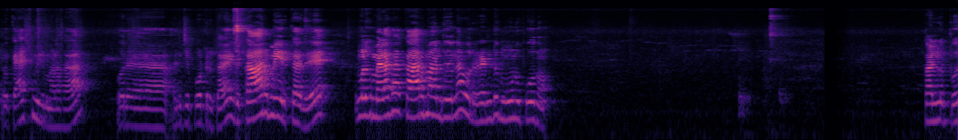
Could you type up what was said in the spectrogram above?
காஷ்மீர் காஷ்மீரி மிளகா ஒரு அஞ்சு போட்டிருக்கேன். இது காரமே இருக்காது. உங்களுக்கு மிளகா காரமாக இருந்ததுன்னா ஒரு ரெண்டு மூணு போதும். கல்லுப்பு.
